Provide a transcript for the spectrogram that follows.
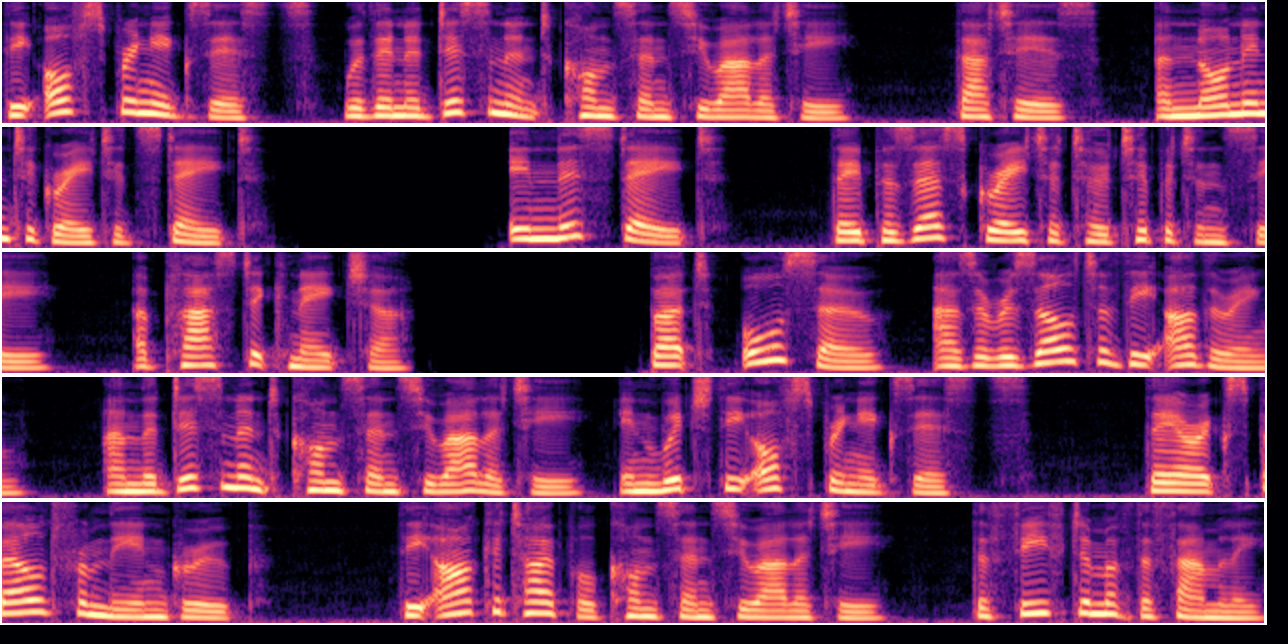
the offspring exists within a dissonant consensuality, that is, a non integrated state. In this state, they possess greater totipotency, a plastic nature. But, also, as a result of the othering, and the dissonant consensuality in which the offspring exists, they are expelled from the in group, the archetypal consensuality, the fiefdom of the family.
